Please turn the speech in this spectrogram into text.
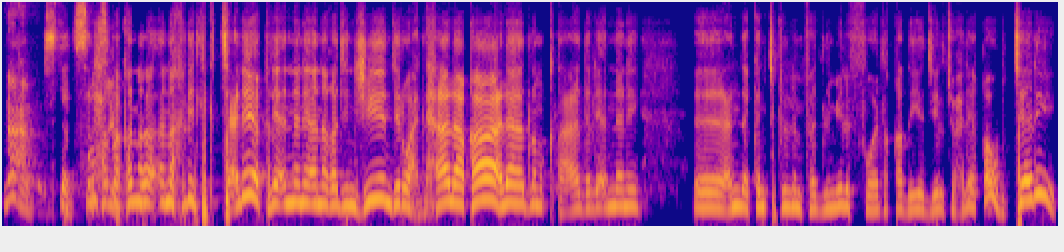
نعم. أستاذ الحرق أنا أنا خليت لك التعليق لأنني أنا غادي نجي ندير واحد الحلقة على هذا المقطع هذا لأنني آه عندنا كنتكلم في هذا الملف وهذه القضية ديال تحليقه وبالتالي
